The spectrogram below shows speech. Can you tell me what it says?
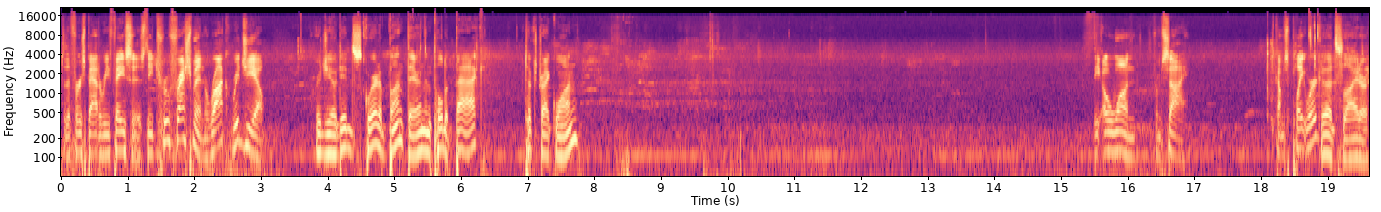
to the first battery faces. The true freshman, Roc Riggio. Riggio did square a bunt there and then pulled it back. Took strike one. The 0 1 from Cy. Comes plateward Good slider.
